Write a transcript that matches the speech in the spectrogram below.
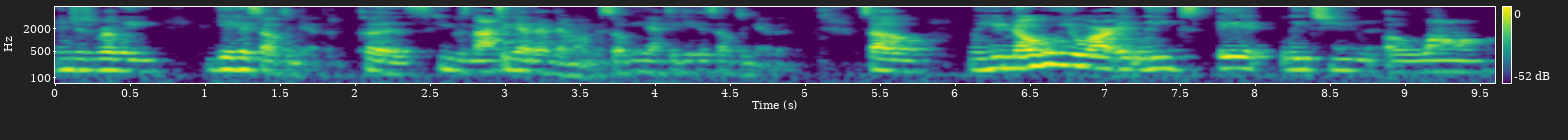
and just really get himself together because he was not together at that moment. So he had to get himself together. So when you know who you are, it leads it leads you a long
